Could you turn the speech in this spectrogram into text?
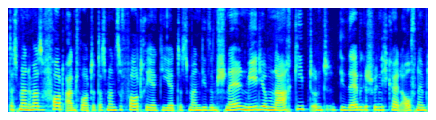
dass man immer sofort antwortet, dass man sofort reagiert, dass man diesem schnellen Medium nachgibt und dieselbe Geschwindigkeit aufnimmt.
